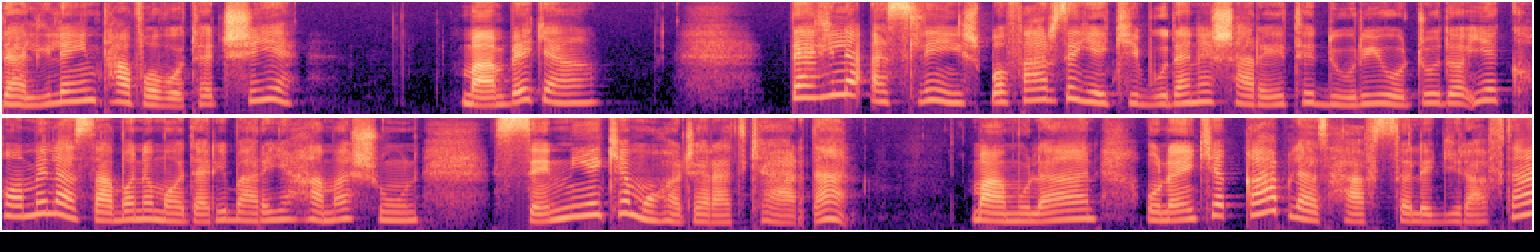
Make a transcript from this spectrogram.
دلیل این تفاوت چیه؟ من بگم دلیل اصلیش با فرض یکی بودن شرایط دوری و جدایی کامل از زبان مادری برای همشون سنیه که مهاجرت کردن. معمولا اونایی که قبل از هفت سالگی رفتن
